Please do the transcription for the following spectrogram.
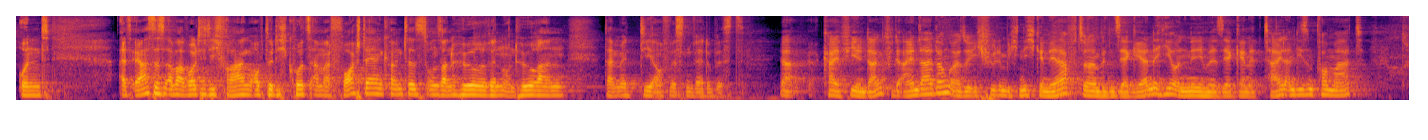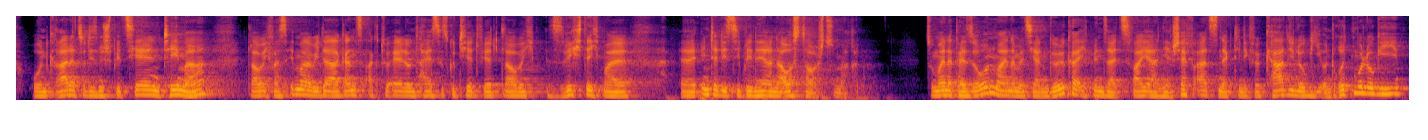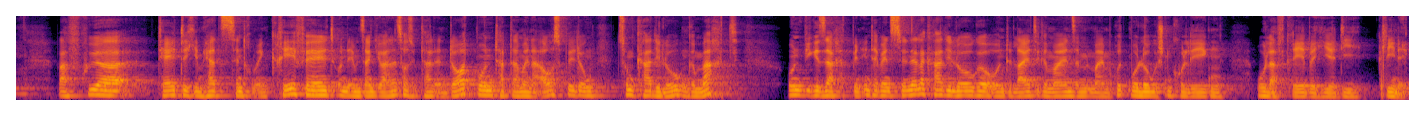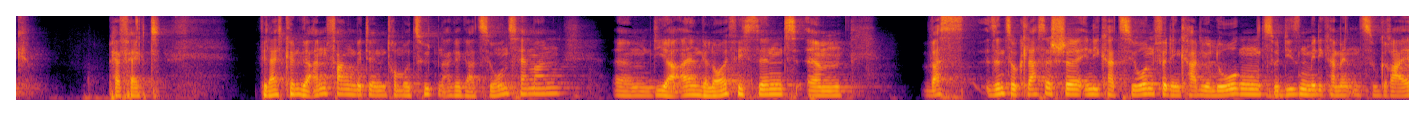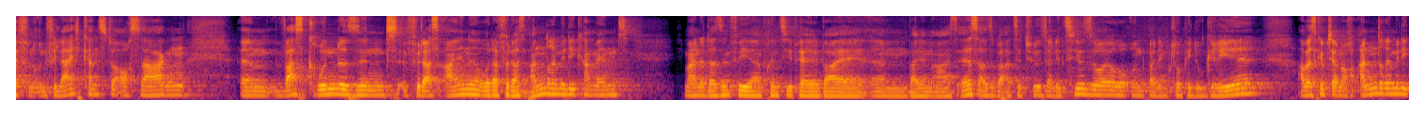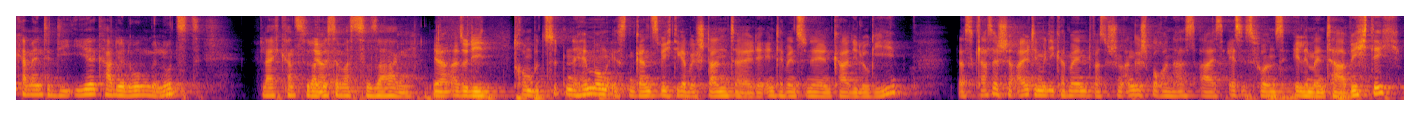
Und als erstes aber wollte ich dich fragen, ob du dich kurz einmal vorstellen könntest unseren Hörerinnen und Hörern, damit die auch wissen, wer du bist. Ja, Kai, vielen Dank für die Einladung. Also ich fühle mich nicht genervt, sondern bin sehr gerne hier und nehme sehr gerne teil an diesem Format. Und gerade zu diesem speziellen Thema, glaube ich, was immer wieder ganz aktuell und heiß diskutiert wird, glaube ich, ist wichtig, mal äh, interdisziplinären Austausch zu machen. Zu meiner Person, mein Name ist Jan Gülker, ich bin seit zwei Jahren hier Chefarzt in der Klinik für Kardiologie und Rhythmologie, war früher tätig im Herzzentrum in Krefeld und im St. Johannes Hospital in Dortmund, habe da meine Ausbildung zum Kardiologen gemacht und wie gesagt, bin interventioneller Kardiologe und leite gemeinsam mit meinem rhythmologischen Kollegen Olaf Grebe hier die Klinik. Perfekt. Vielleicht können wir anfangen mit den Thrombozytenaggregationshemmern, ähm, die ja allen geläufig sind. Ähm, was sind so klassische Indikationen für den Kardiologen, zu diesen Medikamenten zu greifen? Und vielleicht kannst du auch sagen, ähm, was Gründe sind für das eine oder für das andere Medikament. Ich meine, da sind wir ja prinzipiell bei, ähm, bei dem ASS, also bei Acetylsalicylsäure und bei dem Clopidogrel. Aber es gibt ja noch andere Medikamente, die ihr Kardiologen benutzt. Vielleicht kannst du da ja. ein bisschen was zu sagen. Ja, also die Thrombozytenhemmung ist ein ganz wichtiger Bestandteil der interventionellen Kardiologie. Das klassische alte Medikament, was du schon angesprochen hast, ASS, ist für uns elementar wichtig.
